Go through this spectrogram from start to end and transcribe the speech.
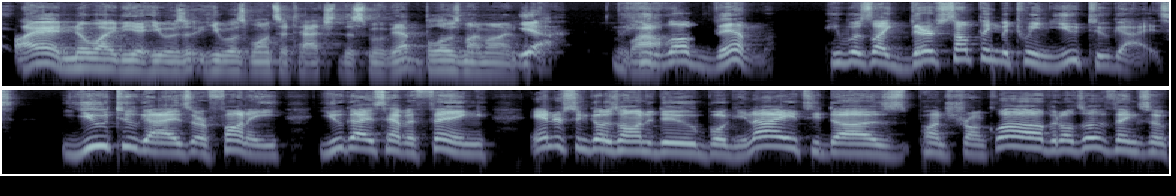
I had no idea he was he was once attached to this movie. That blows my mind. Yeah, wow. he loved them. He was like, there's something between you two guys. You two guys are funny. You guys have a thing. Anderson goes on to do Boogie Nights. He does Punch Drunk Love and all those other things. So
